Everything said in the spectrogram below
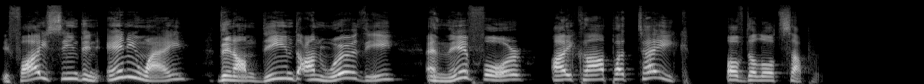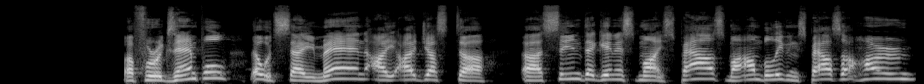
if I sinned in any way, then I'm deemed unworthy and therefore I can't partake of the Lord's Supper. Uh, for example, they would say, man, I, I just uh, uh, sinned against my spouse, my unbelieving spouse at home.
